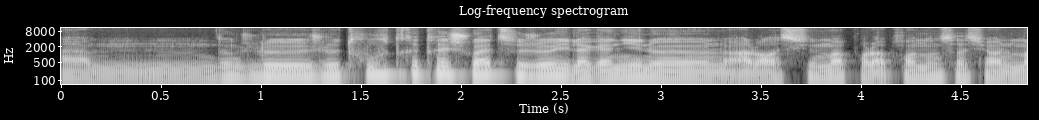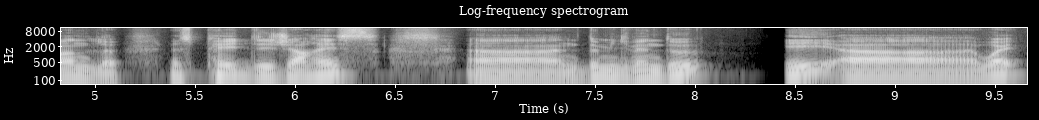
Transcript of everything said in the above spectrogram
Euh, donc je le, trouve très très chouette ce jeu. Il a gagné le, alors excuse-moi pour la prononciation allemande, le, le Spade des Jarres en 2022. Et euh, ouais,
